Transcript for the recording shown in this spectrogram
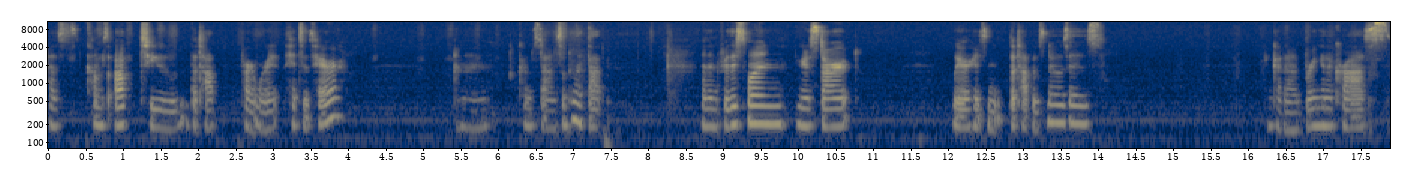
has comes up to the top part where it hits his hair and then comes down, something like that. And then for this one, you're to start where his the top of his nose is. I'm to bring it across.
